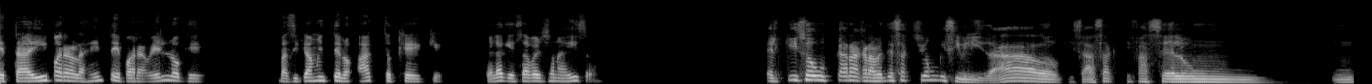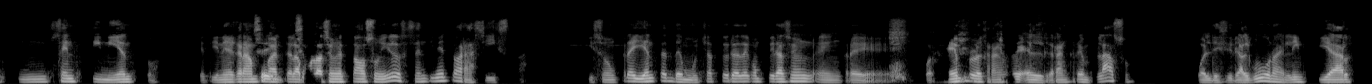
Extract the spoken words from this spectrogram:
está ahí para la gente, para ver lo que, básicamente los actos que, que, que esa persona hizo. Él quiso buscar a través de esa acción visibilidad o quizás satisfacer un, un, sentimiento que tiene gran parte de la población de Estados Unidos, ese sentimiento racista. Y son creyentes de muchas teorías de conspiración, entre, por ejemplo, el gran, el gran reemplazo, por decir alguna, el limpiar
